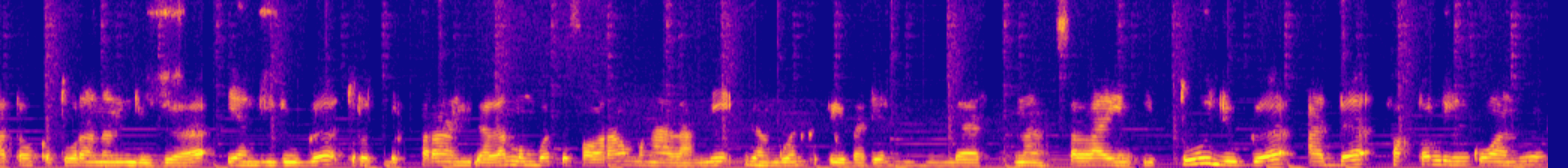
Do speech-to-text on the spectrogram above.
atau keturunan juga yang diduga turut berperan dalam membuat seseorang mengalami gangguan kepribadian menghindar. Nah selain itu juga ada faktor lingkungan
